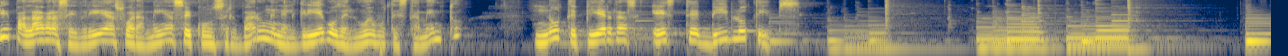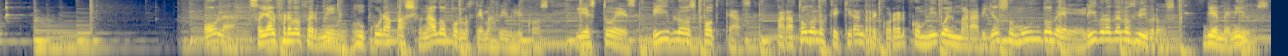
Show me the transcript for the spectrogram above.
¿Qué palabras hebreas o arameas se conservaron en el griego del Nuevo Testamento? No te pierdas este Bibliotips. Hola, soy Alfredo Fermín, un cura apasionado por los temas bíblicos, y esto es Biblos Podcast, para todos los que quieran recorrer conmigo el maravilloso mundo del libro de los libros. Bienvenidos.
